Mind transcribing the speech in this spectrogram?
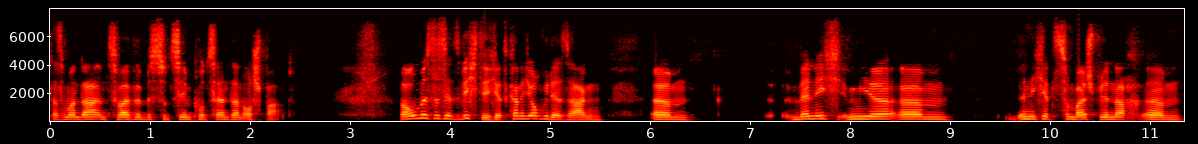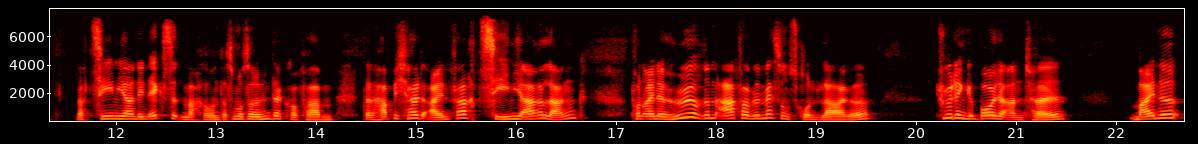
dass man da im Zweifel bis zu 10% dann auch spart. Warum ist das jetzt wichtig? Jetzt kann ich auch wieder sagen, ähm, wenn ich mir, ähm, wenn ich jetzt zum Beispiel nach, ähm, nach 10 Jahren den Exit mache, und das muss man im Hinterkopf haben, dann habe ich halt einfach 10 Jahre lang von einer höheren AFA-Bemessungsgrundlage für den Gebäudeanteil meine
